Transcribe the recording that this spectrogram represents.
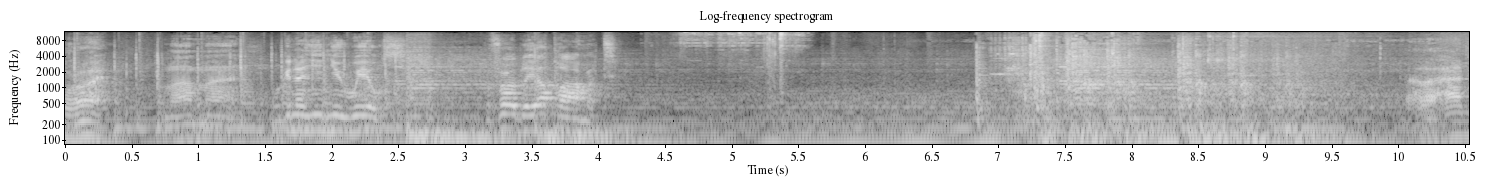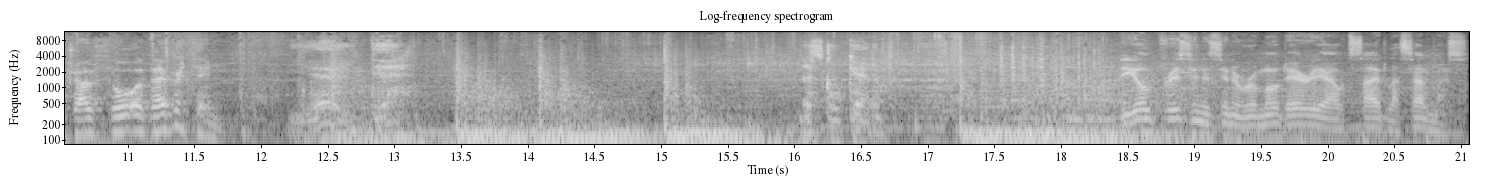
All right. My man. We're gonna need new wheels. Preferably up armored. Alejandro thought of everything. Yeah, he did. Let's go get him. The old prison is in a remote area outside Las Almas.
